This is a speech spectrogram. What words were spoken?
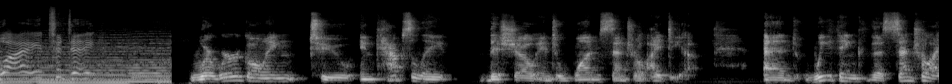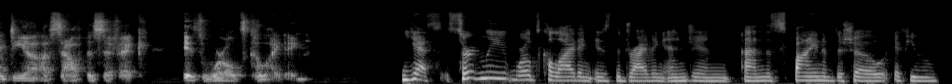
Why today? Where we're going to encapsulate this show into one central idea. And we think the central idea of South Pacific is worlds colliding. Yes, certainly Worlds Colliding is the driving engine and the spine of the show, if you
